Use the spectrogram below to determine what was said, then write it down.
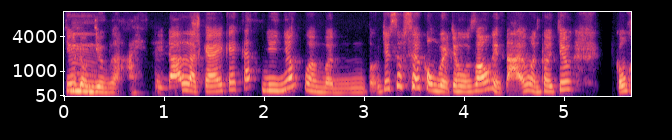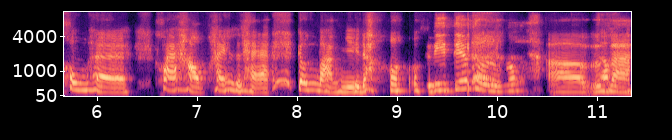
chứ ừ. đừng dừng lại. Thì đó là cái cái cách duy nhất mà mình tổ chức sắp xếp công việc trong cuộc sống hiện tại của mình thôi chứ cũng không hề khoa học hay là cân bằng gì đâu. Đi tiếp thôi đúng không? À, và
